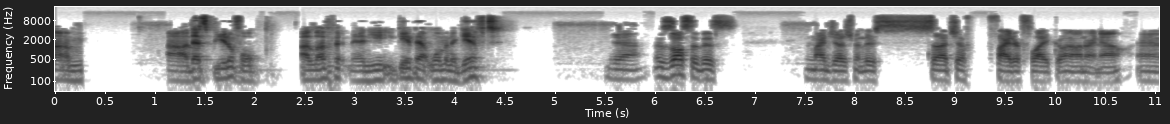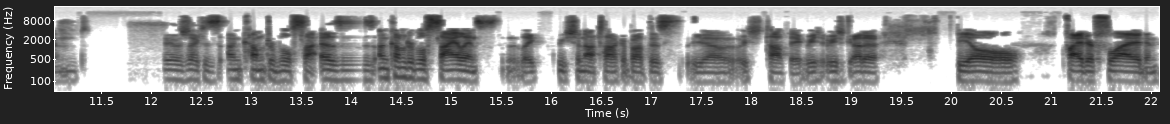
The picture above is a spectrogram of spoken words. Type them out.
um, uh, that's beautiful. I love it, man. You, you gave that woman a gift. Yeah, there's also this, in my judgment, there's such a fight or flight going on right now, and it was like this uncomfortable, this uncomfortable silence. Like we should not talk about this, you know, topic. We we just gotta be all fight or flight and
